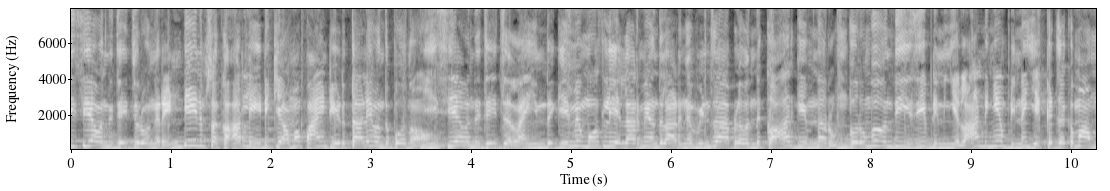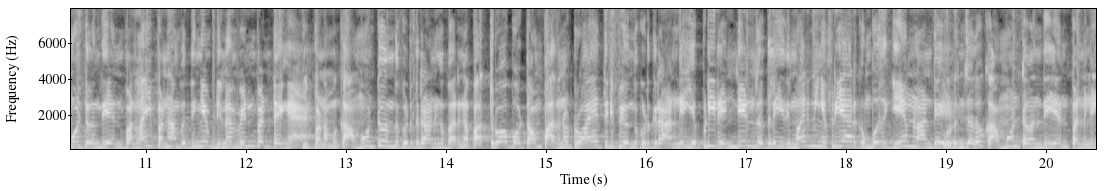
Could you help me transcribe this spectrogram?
ஈஸியா வந்து ஜெயிச்சிருவாங்க. ரெண்டே நிமிஷம் கார்ல இடிக்காம பாயிண்ட் எடுத்தாலே வந்து போதும். ஈஸியா வந்து ஜெயிச்சிடலாம். இந்த கேமே மோஸ்ட்லி எல்லாருமே வந்து விளாடுங்க வின்ஸ் ஆப்ல வந்து கார் கேம் தான் ரொம்ப ரொம்ப வந்து ஈஸி இப்படி நீங்க விளாண்டிங்க அப்படின்னா எக்கச்சக்கமா அமௌண்ட் வந்து ஏர்ன் பண்ணலாம். இப்போ நான் பார்த்தீங்க அப்படின்னா வின் பண்ணிட்டேங்க. இப்போ நமக்கு அமௌண்ட் வந்து கொடுத்துட்டானுங்க பாருங்க. பத்து ரூபா போட்டோம் பதினெட்டு ரூபாயை திருப்பி வந்து கொடுக்குறானுங்க. எப்படி ரெண்டு நிமிஷத்துல இது மாதிரி நீங்க ஃப்ரீயா இருக்கும்போது கேம் விளாண்டு முடிஞ்ச அளவுக்கு அமௌண்ட்டை வந்து ஏர்ன் பண்ணுங்க.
